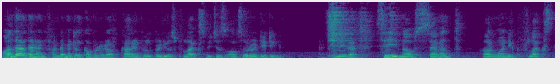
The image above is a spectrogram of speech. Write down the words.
On the other hand, fundamental component of current will produce flux, which is also rotating at omega. See, now seventh harmonic flux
